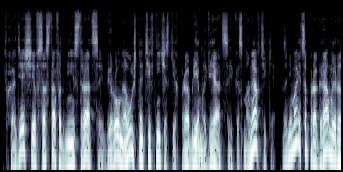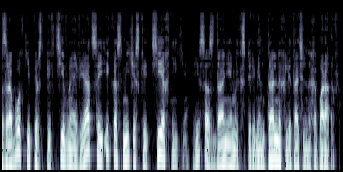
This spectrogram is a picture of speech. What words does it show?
Входящее в состав администрации Бюро научно-технических проблем авиации и космонавтики занимается программой разработки перспективной авиации и космической техники и созданием экспериментальных летательных аппаратов.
